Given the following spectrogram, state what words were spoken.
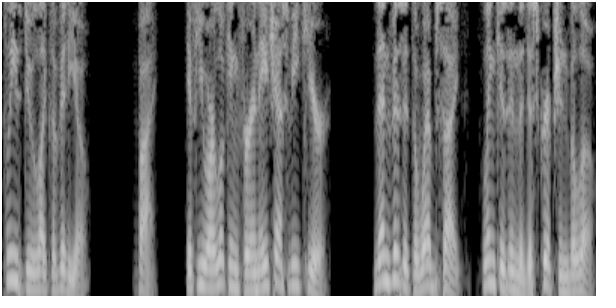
please do like the video. Bye. If you are looking for an HSV cure, then visit the website, link is in the description below.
